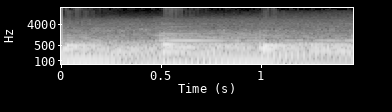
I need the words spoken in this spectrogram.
And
